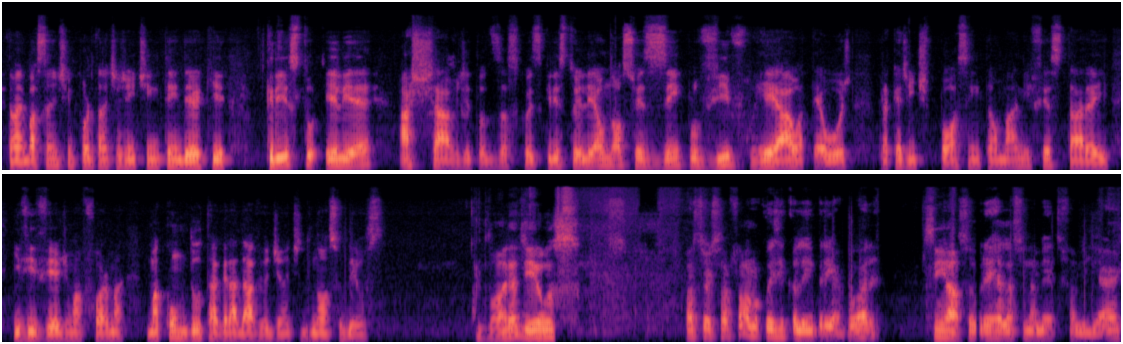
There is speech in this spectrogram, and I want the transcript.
Então é bastante importante a gente entender que Cristo ele é a chave de todas as coisas. Cristo ele é o nosso exemplo vivo, real até hoje, para que a gente possa então manifestar aí e viver de uma forma, uma conduta agradável diante do nosso Deus. Glória a Deus. Pastor, só falar uma coisa que eu lembrei agora. Sim, ó. Sobre relacionamento familiar.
